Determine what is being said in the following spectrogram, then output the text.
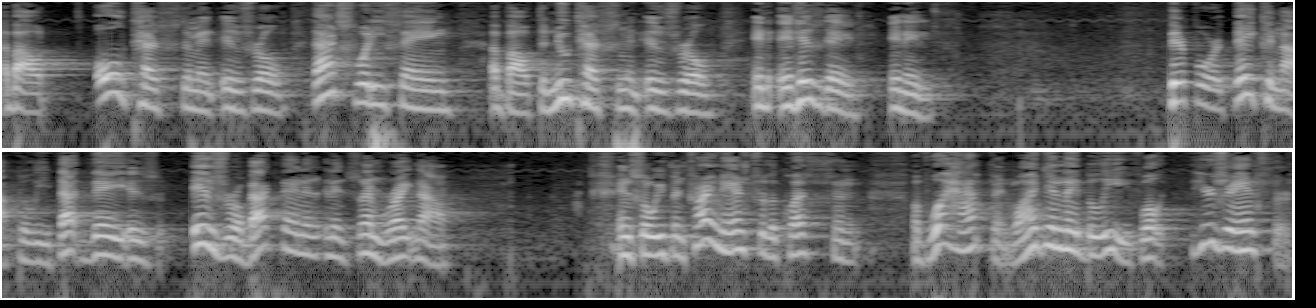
about Old Testament Israel, that's what he's saying about the New Testament Israel in, in his day and age. Therefore, they could not believe. That they is Israel back then, and it's them right now. And so we've been trying to answer the question of what happened. Why didn't they believe? Well, here's your answer.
